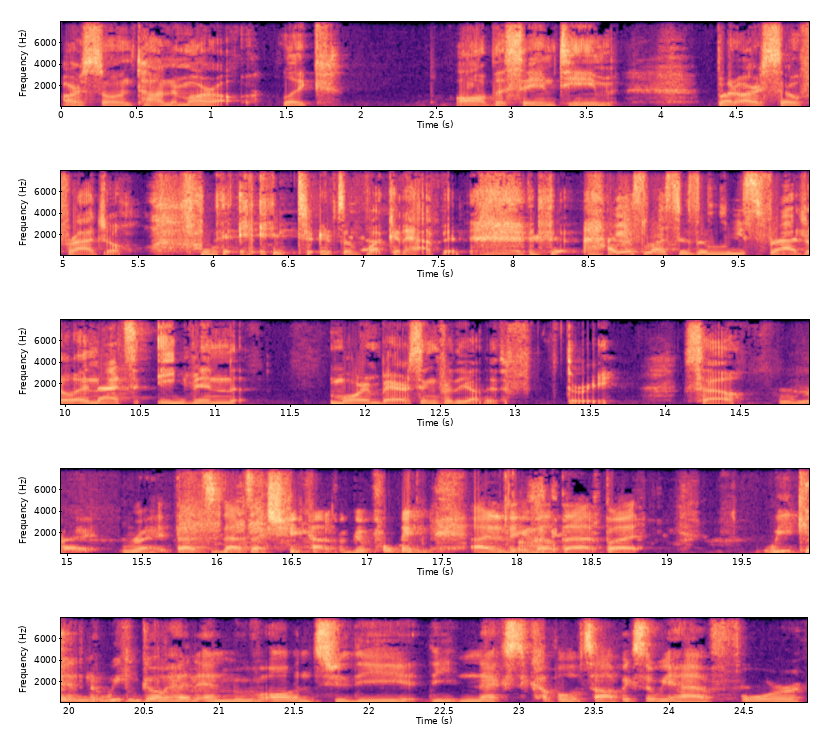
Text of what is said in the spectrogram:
Arsenal, and Tottenham are like all the same team, but are so fragile in terms of what could happen. I guess Leicester's the least fragile, and that's even more embarrassing for the other three. So right, right. That's that's actually kind of a good point. I didn't think about that, but we can we can go ahead and move on to the the next couple of topics that we have for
